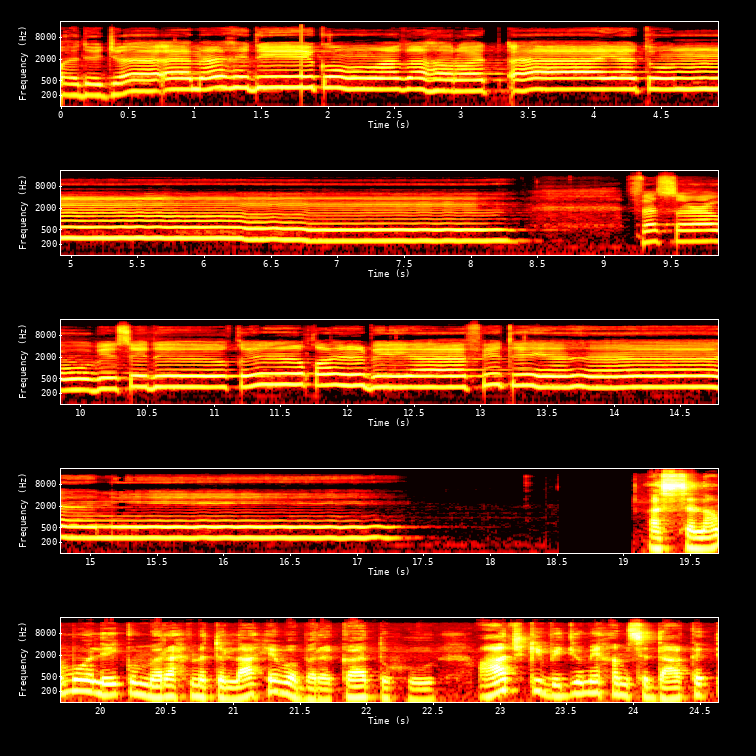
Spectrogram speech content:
قد جاء مهديكم وظهرت آية. فاسعوا بصدق القلب يا فتياني. السلام علیکم ورحمۃ اللہ وبرکاتہ۔ آج کی ویڈیو میں ہم صداقت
